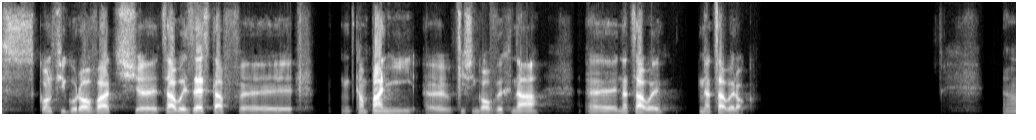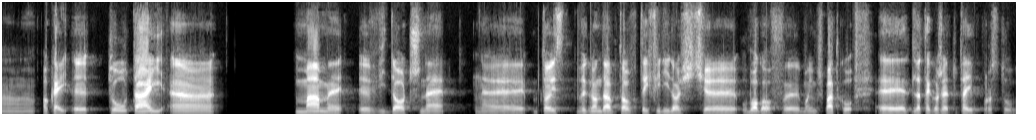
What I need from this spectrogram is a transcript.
skonfigurować cały zestaw kampanii phishingowych na, na, cały, na cały rok. Ok, tutaj mamy widoczne, to jest, wygląda to w tej chwili dość ubogo w moim przypadku, dlatego że tutaj po prostu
